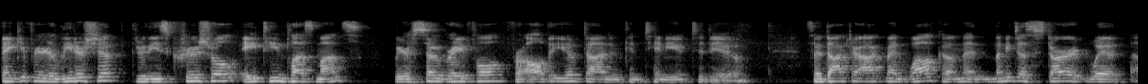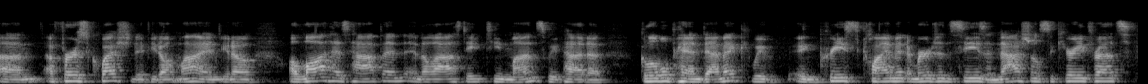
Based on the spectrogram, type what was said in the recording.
Thank you for your leadership through these crucial 18 plus months. We are so grateful for all that you have done and continue to do. So, Dr. Ahmed, welcome. And let me just start with um, a first question, if you don't mind. You know, a lot has happened in the last 18 months. We've had a global pandemic. We've increased climate emergencies and national security threats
